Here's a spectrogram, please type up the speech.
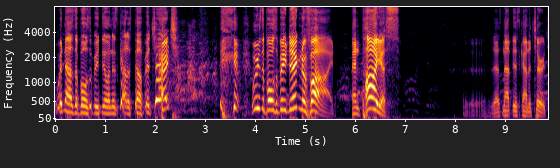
We're not supposed to be doing this kind of stuff in church. We're supposed to be dignified and pious. Uh, that's not this kind of church.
